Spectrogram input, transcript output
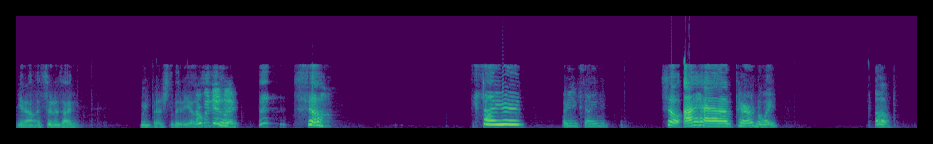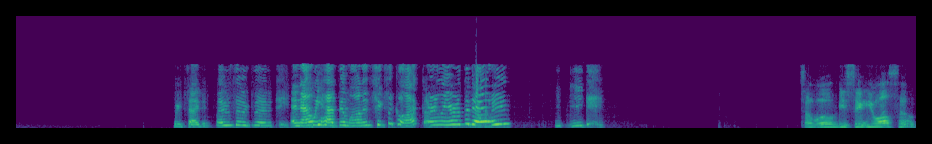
you know, as soon as I we finish the video. It'll be today. So excited. Are you excited? So I have paranoid up. We excited? I'm so excited. And now we had them on at six o'clock earlier in the day. So we'll be seeing you all soon.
